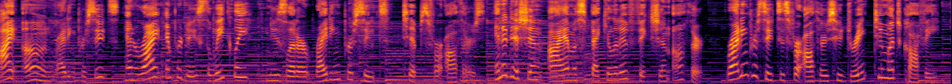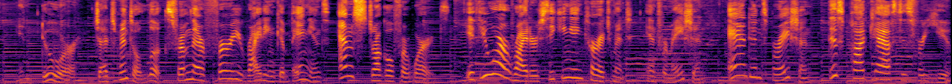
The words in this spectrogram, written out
I own Writing Pursuits and write and produce the weekly newsletter Writing Pursuits Tips for Authors. In addition, I am a speculative fiction author. Writing Pursuits is for authors who drink too much coffee, endure judgmental looks from their furry writing companions, and struggle for words. If you are a writer seeking encouragement, information, and inspiration, this podcast is for you.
